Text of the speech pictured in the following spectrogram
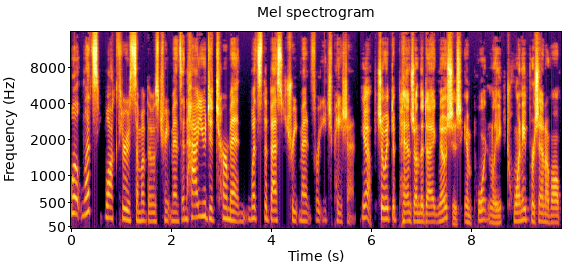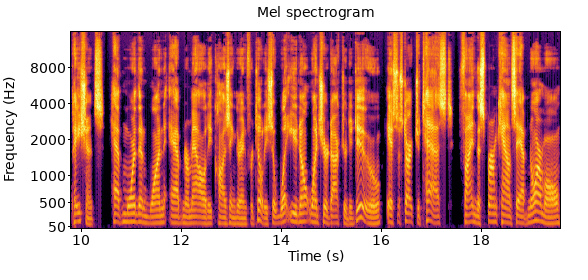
Well, let's walk through some of those treatments and how you determine what's the best treatment for each patient. Yeah. So it depends on the diagnosis. Importantly, 20% of all patients have more than one abnormality causing their infertility. So what you don't want your doctor to do is to start to test find the sperm counts abnormal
